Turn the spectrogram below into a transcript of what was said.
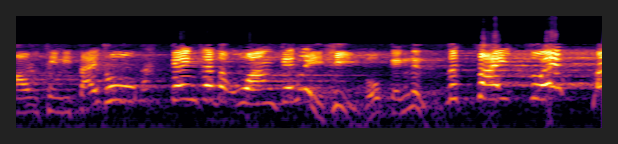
朝廷的歹徒，更加到王经理去无经人，你在做吗？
